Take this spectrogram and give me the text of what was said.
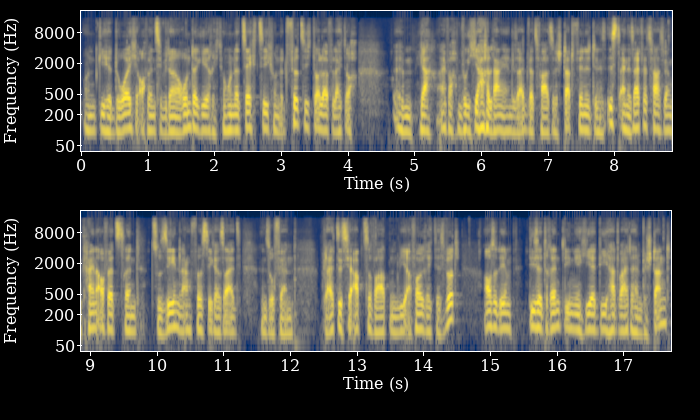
und gehe hier durch, auch wenn es wieder runtergeht, Richtung 160, 140 Dollar, vielleicht auch ähm, ja, einfach wirklich jahrelang eine Seitwärtsphase stattfindet. Denn es ist eine Seitwärtsphase, wir haben keinen Aufwärtstrend zu sehen langfristigerseits. Insofern bleibt es hier abzuwarten, wie erfolgreich das wird. Außerdem, diese Trendlinie hier, die hat weiterhin Bestand,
